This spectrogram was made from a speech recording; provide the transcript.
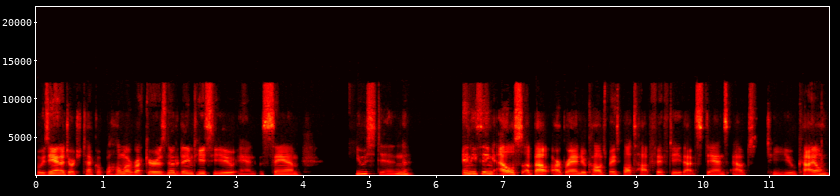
Louisiana, Georgia Tech, Oklahoma, Rutgers, Notre Dame, TCU, and Sam Houston anything else about our brand new college baseball top 50 that stands out to you, Kyle?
